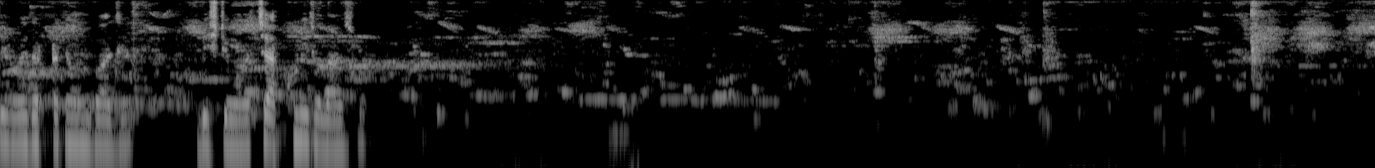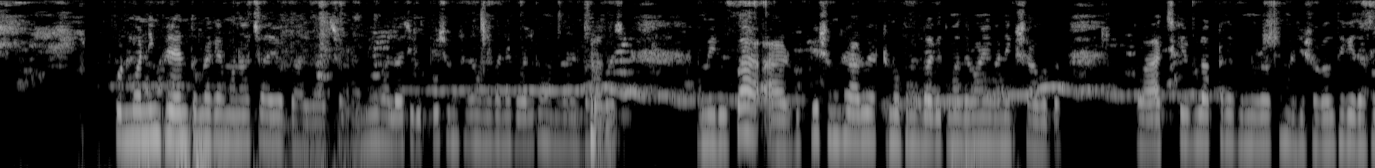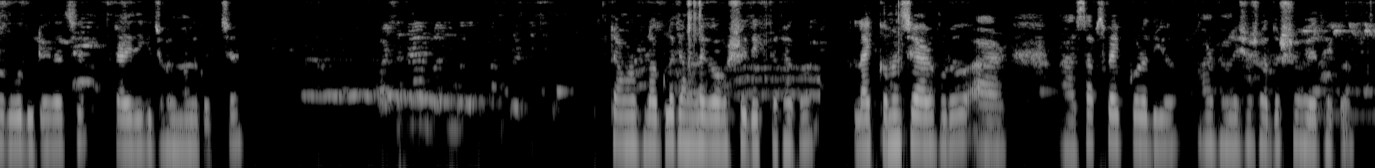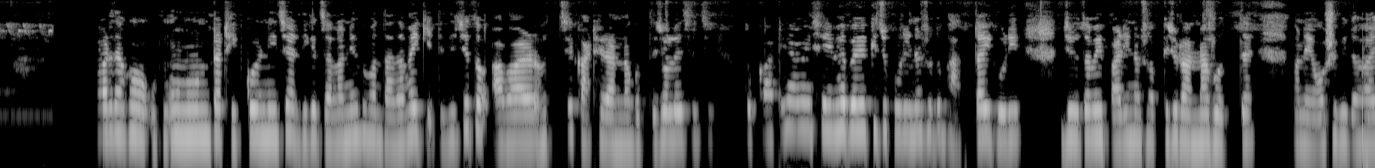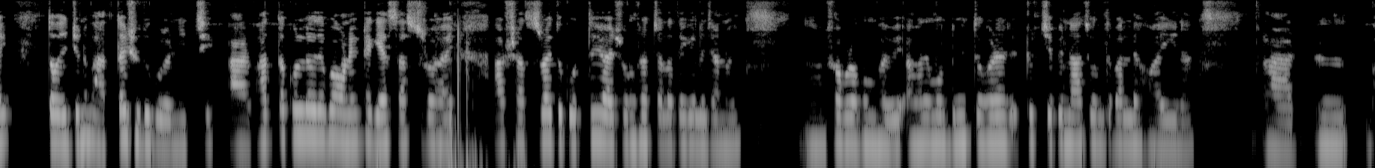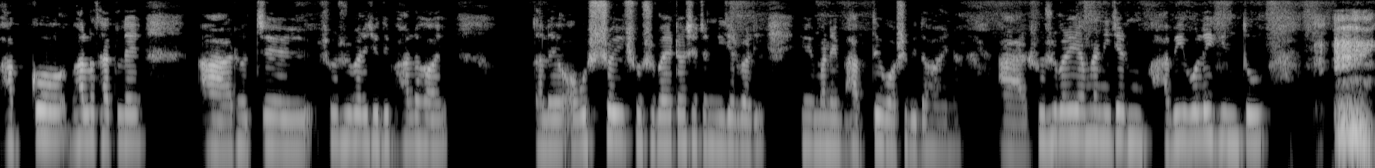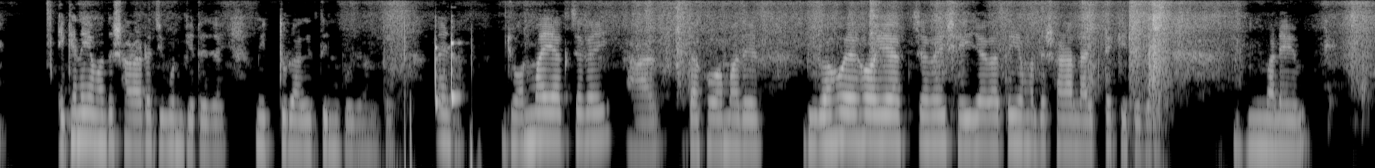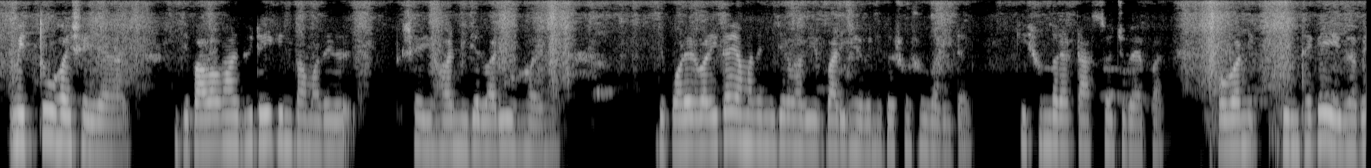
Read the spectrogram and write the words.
আজকের ওয়েদারটা কেমন বাজে? বৃষ্টি মনে হচ্ছে এক্ষুনি চলে আসবে। গুড মর্নিং ফ্রেন্ড তোমরা কেমন আছো? হোপ ভালো আছো। আর আমিও ভালো আছি। রূপীয় সংসারে অনেক অনেক ওয়েলকাম অনেক অনেক ভালোবাসি। আমি রূপা, আর রূপীয় সংসারে আরও একটা নতুন ব্লগে তোমাদের অনেক অনেক স্বাগত। তো আজকের ব্লগটাতে কোনোরকম আজ সকাল থেকে দেখো রোদ উঠে গেছে, চারিদিকে ঝলমল করছে। তো আমার ব্লগগুলো কেমন লাগে অবশ্যই দেখতে থাকো। লাইক কমেন্ট শেয়ার করো আর সাবস্ক্রাইব করে দিও, আমার ফ্যামিলির সদস্য হয়ে থেকো। আবার দেখো উনুনটা ঠিক করে নিয়েছে, আর এদিকে জ্বালানিও তোমার দাদাভাই কেটে দিয়েছে, তো আবার হচ্ছে কাঠে রান্না করতে চলে এসেছি। তো কাঠে আমি সেইভাবে কিছু করি না, শুধু ভাতটাই করি। যেহেতু আমি পারি না সব কিছু রান্না করতে মানে অসুবিধা হয়, তো এর জন্য ভাতটাই শুধু করে নিচ্ছি। আর ভাতটা করলেও দেখব অনেকটা গ্যাস সাশ্রয় হয়, আর সাশ্রয় তো করতেই হয়, সংসার চালাতে গেলে জানোই। সব রকমভাবে। আমাদের মধ্যবিত্ত ঘরে একটু চেপে না চলতে পারলে হয়ই না। আর ভাগ্য ভালো থাকলে, আর হচ্ছে শ্বশুরবাড়ি যদি ভালো হয়, তাহলে অবশ্যই শ্বশুরবাড়িটাও সেটা নিজের বাড়ি মানে ভাবতেও অসুবিধা হয় না। আর শ্বশুরবাড়ি আমরা নিজের ভাবি বলেই কিন্তু এখানেই আমাদের সারাটা জীবন কেটে যায় মৃত্যুর আগের দিন পর্যন্ত, তাই না? জন্মায় এক জায়গায় আর দেখো আমাদের বিবাহ হয় এক জায়গায়, সেই জায়গাতেই আমাদের সারা লাইফটা কেটে যায়। মানে মৃত্যু হয় সেই জায়গায়। যে বাবা মার ভিটেই কিন্তু আমাদের সেই হয়, নিজের বাড়িও হয় না। যে পরের বাড়িটাই আমাদের নিজের ভাবি, বাড়ি ভেবে নিত শ্বশুর বাড়িটাই কি সুন্দর একটা আশ্চর্য ব্যাপার। পৌরাণিক দিন থেকেই এইভাবে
